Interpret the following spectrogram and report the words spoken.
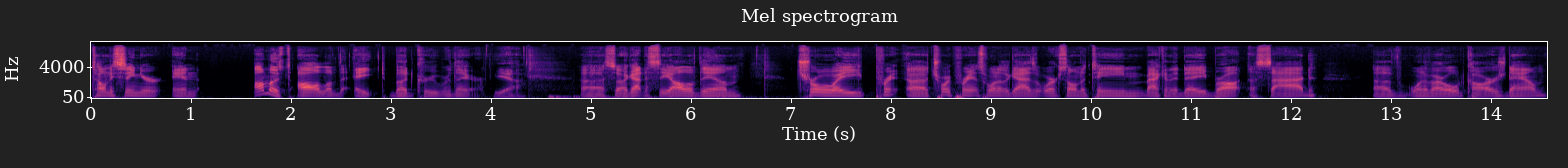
Tony Senior and almost all of the eight Bud crew were there. Yeah. Uh, so I got to see all of them. Troy uh, Troy Prince, one of the guys that works on the team back in the day, brought a side of one of our old cars down,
